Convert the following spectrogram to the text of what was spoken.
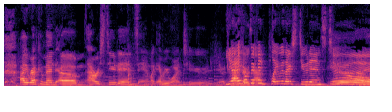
I recommend um, our students and like everyone to you know Yeah, I hope we out. could play with our students too. Yeah,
